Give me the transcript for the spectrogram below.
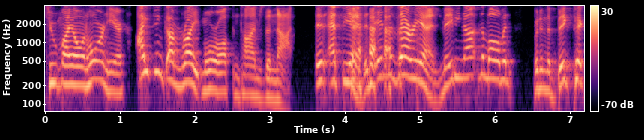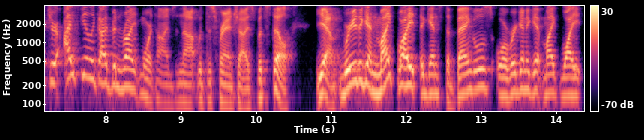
toot my own horn here. I think I'm right more oftentimes than not. At the end, in, in the very end, maybe not in the moment, but in the big picture, I feel like I've been right more times than not with this franchise. But still, yeah, we're either getting Mike White against the Bengals or we're going to get Mike White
